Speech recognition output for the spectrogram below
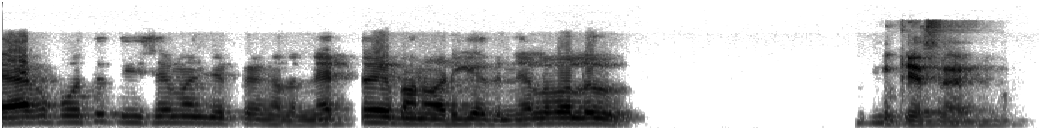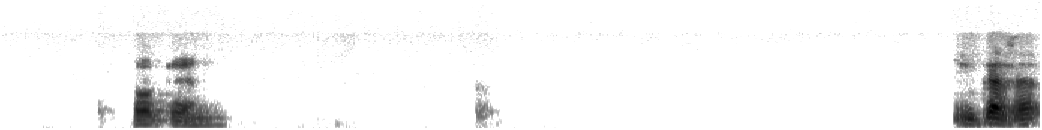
లేకపోతే తీసేయమని చెప్పాం కదా. నెట్ మనం అడిగేది. నిల్వలు. ఓకే సార్. ఓకే అండి. ఇంకా సార్?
